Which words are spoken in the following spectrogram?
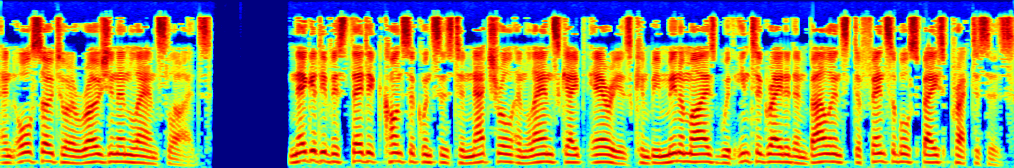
and also to erosion and landslides. Negative aesthetic consequences to natural and landscaped areas can be minimized with integrated and balanced defensible space practices.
